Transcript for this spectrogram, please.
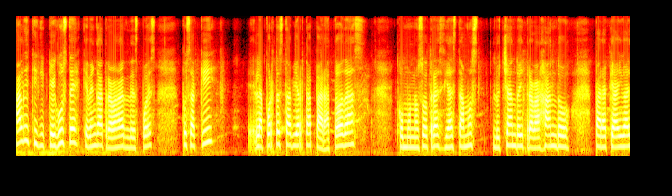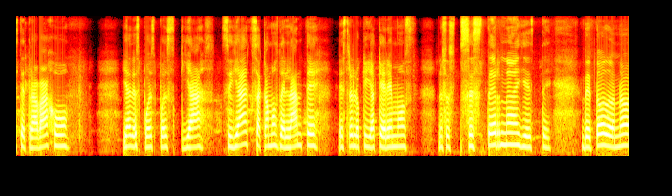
alguien que guste, que venga a trabajar después, pues aquí la puerta está abierta para todas, como nosotras ya estamos luchando y trabajando para que haya este trabajo. Ya después, pues ya, si ya sacamos delante, esto es lo que ya queremos, nuestra cisterna y este, de todo, ¿no?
